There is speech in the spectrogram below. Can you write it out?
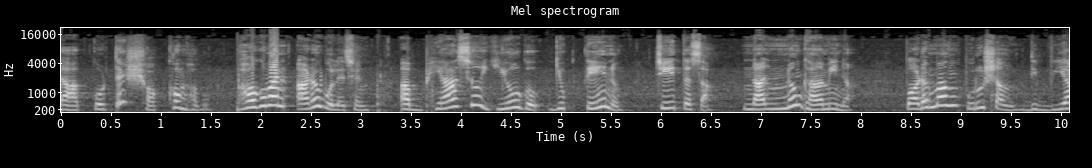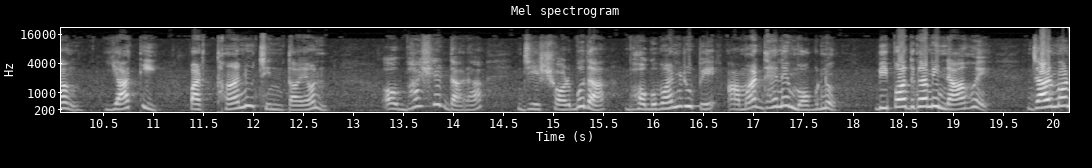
লাভ করতে সক্ষম হব। ভগবান আরও বলেছেন, অভ্যাস যোগ যুক্তেন চেতসা নান্যগামিনা পরমাং পুরুষং দিব্যাং, ইয়াতি পার্থানু চিন্তয়ন অভ্যাসের দ্বারা যে সর্বদা ভগবান রূপে আমার ধ্যানে মগ্ন, বিপদগামী না হয়ে যার মন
